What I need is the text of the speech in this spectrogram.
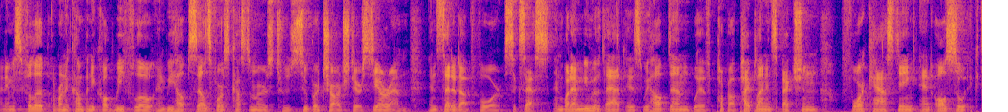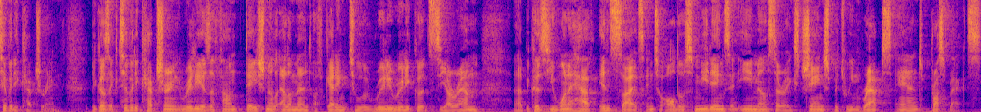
My name is Philipp. I run a company called WeFlow, and we help Salesforce customers to supercharge their CRM and set it up for success. And what I mean with that is we help them with proper pipeline inspection, forecasting, and also activity capturing. Because activity capturing really is a foundational element of getting to a really, really good CRM uh, because you want to have insights into all those meetings and emails that are exchanged between reps and prospects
